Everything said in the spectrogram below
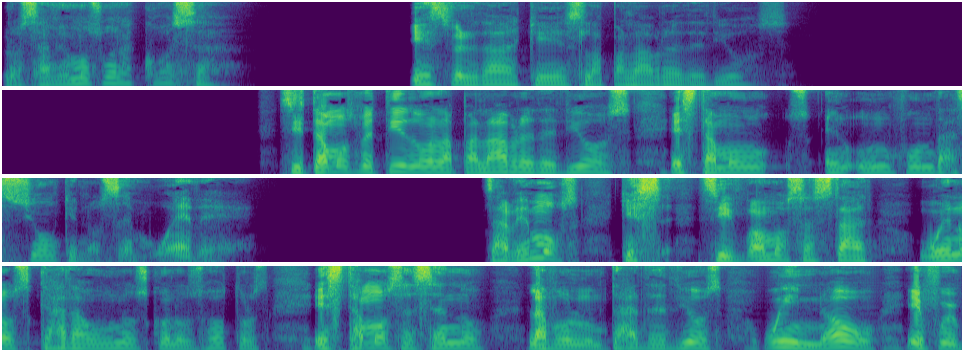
Pero sabemos una cosa. Y es verdad que es la palabra de Dios. Si estamos metidos en la palabra de Dios, estamos en una fundación que no se mueve. Sabemos que si vamos a estar buenos cada uno con nosotros, estamos haciendo la voluntad de Dios. We know if we're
